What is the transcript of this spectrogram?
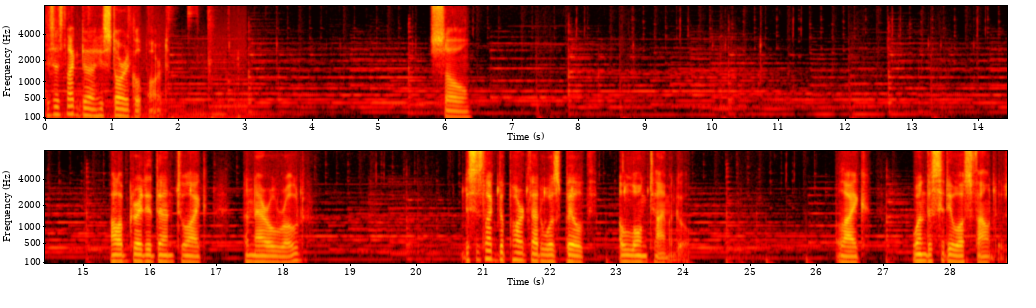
This is like the historical part. So I'll upgrade it then to like a narrow road. This is like the part that was built a long time ago. Like when the city was founded.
